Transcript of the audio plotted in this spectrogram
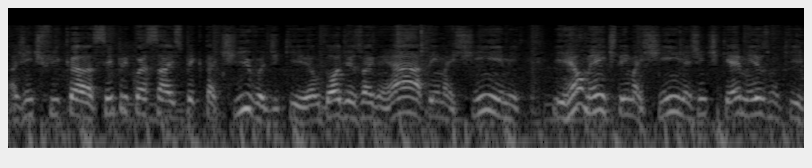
a gente fica sempre com essa expectativa de que o Dodgers vai ganhar, tem mais time, e realmente tem mais time, a gente quer mesmo que,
